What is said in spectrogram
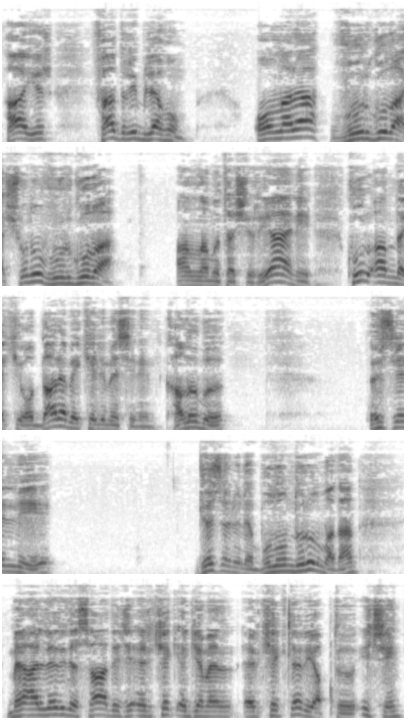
Hayır. Fadrib lehum onlara vurgula, şunu vurgula anlamı taşır. Yani Kur'an'daki o darebe kelimesinin kalıbı, özelliği göz önüne bulundurulmadan mealleri de sadece erkek egemen erkekler yaptığı için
